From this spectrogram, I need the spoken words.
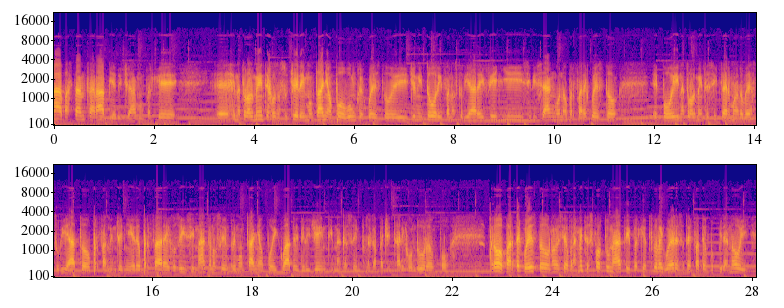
Ma abbastanza rabbia diciamo perché eh, naturalmente cosa succede in montagna un po' ovunque questo, i genitori fanno studiare i figli, si dissanguano per fare questo e poi naturalmente si fermano dove hanno studiato per fare l'ingegnere o per fare così, si mancano sempre in montagna un po' i quadri dirigenti, manca sempre la capacità di condurre un po'. Però a parte questo noi siamo veramente sfortunati perché tutte le guerre sono state fatte un po' qui da noi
